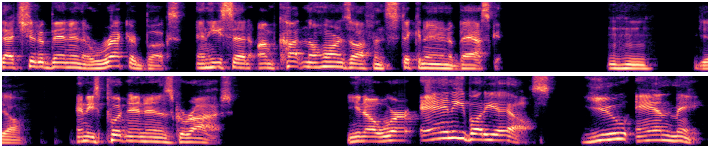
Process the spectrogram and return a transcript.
that should have been in the record books. And he said, I'm cutting the horns off and sticking it in a basket. Mm-hmm. Yeah. And he's putting it in his garage. You know, where anybody else, you and me,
